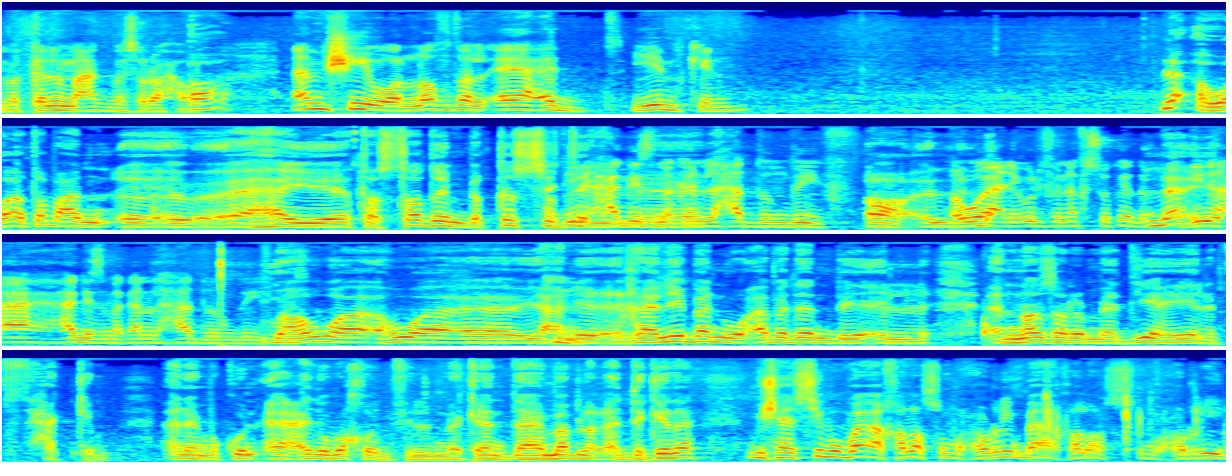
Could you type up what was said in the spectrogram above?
بتكلم معاك بصراحة. آه. أمشي ولا أفضل قاعد يمكن لا هو طبعا آه، آه، هي تصطدم بقصة أديني ال- حاجز مكان لحد نضيف. آه هو يعني يقول في نفسه كده. لا، أديني يا- حاجز مكان لحد نضيف. ما هو هو آه، يعني غالبا وابدا النظره المادية هي اللي بتتحكم. أنا بكون قاعد وباخد في المكان ده مبلغ قد كده مش هسيبه بقى خلاص هم حرين بقى خلاص هم حرين.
